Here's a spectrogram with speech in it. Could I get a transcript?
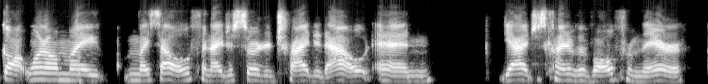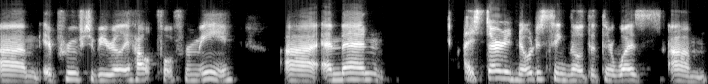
got one on my myself and I just sort of tried it out and yeah, it just kind of evolved from there. Um, it proved to be really helpful for me. Uh, and then I started noticing though that there was um,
